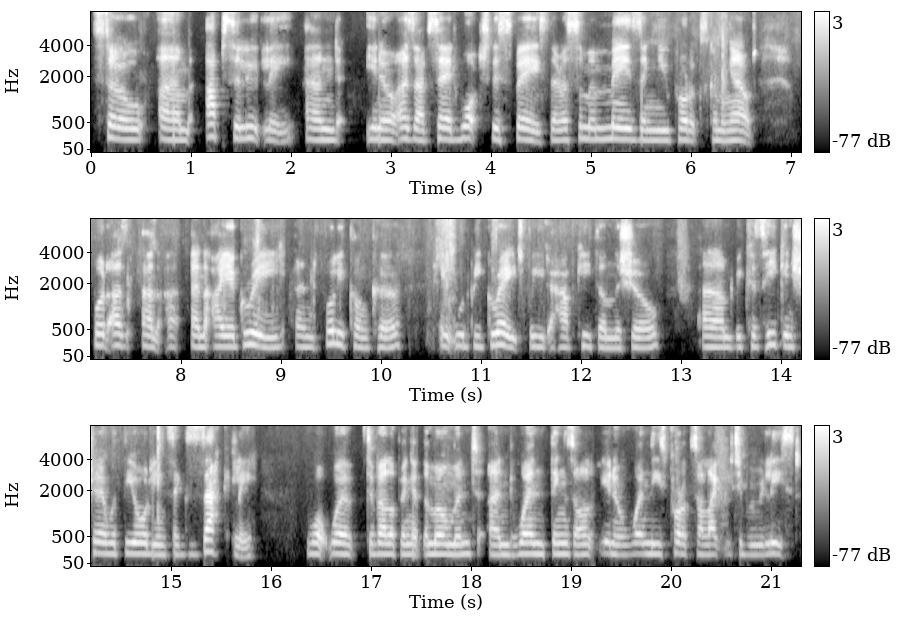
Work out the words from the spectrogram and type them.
So, um, absolutely. And, you know, as I've said, watch this space. There are some amazing new products coming out. But as and uh, and I agree and fully concur, it would be great for you to have Keith on the show um, because he can share with the audience exactly what we're developing at the moment and when things are, you know, when these products are likely to be released.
